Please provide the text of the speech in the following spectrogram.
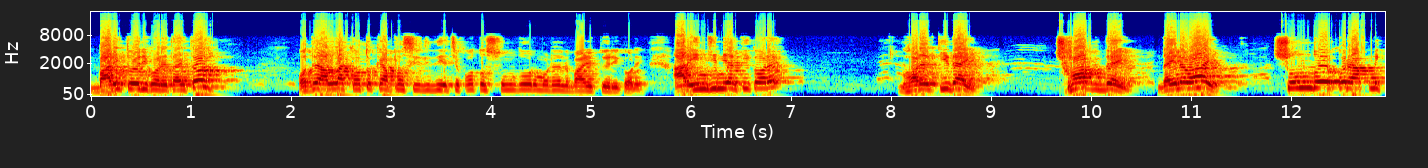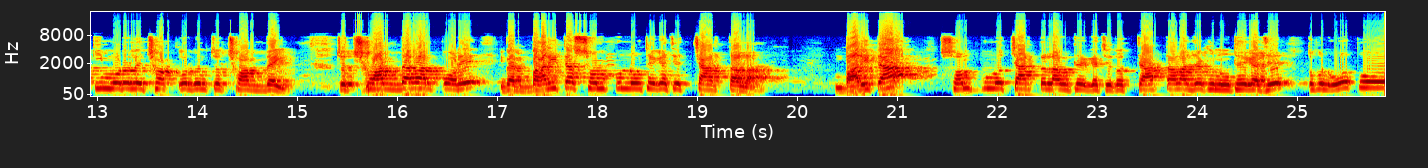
বাড়ি তৈরি করে, তাই তো? ওদের আল্লাহ কত ক্যাপাসিটি দিয়েছে, কত সুন্দর মডেলের বাড়ি তৈরি করে। আর ইঞ্জিনিয়ার কি করে? ঘরের কি দেয়? ছক দেয়। দেয় না ভাই? সুন্দর করে আপনি কি মডেলের ছক করবেন? তো ছক দেয়। তো ছক দেওয়ার পরে এবার বাড়িটা সম্পূর্ণ উঠে গেছে চারতলা। বাড়িটা সম্পূর্ণ চারতলা উঠে গেছে। তো চারতলা যখন উঠে গেছে, তখন ওপর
